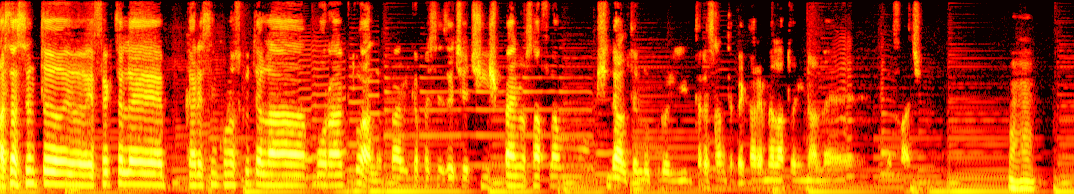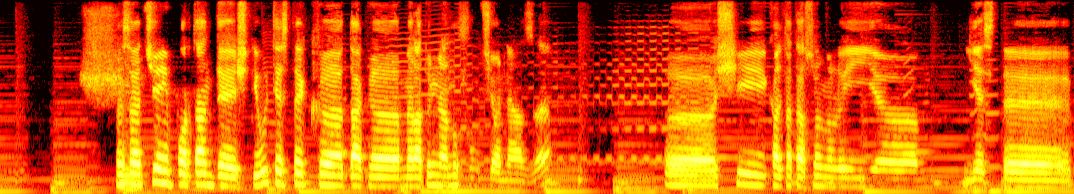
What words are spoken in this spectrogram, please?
Astea sunt uh, efectele care sunt cunoscute la ora actuală. Probabil că peste 10-15 ani o să aflăm și de alte lucruri interesante pe care melatonina le, le face. Uh-huh. Și... Însă ce e important de știut este că dacă melatonina nu funcționează uh, și calitatea somnului uh, este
